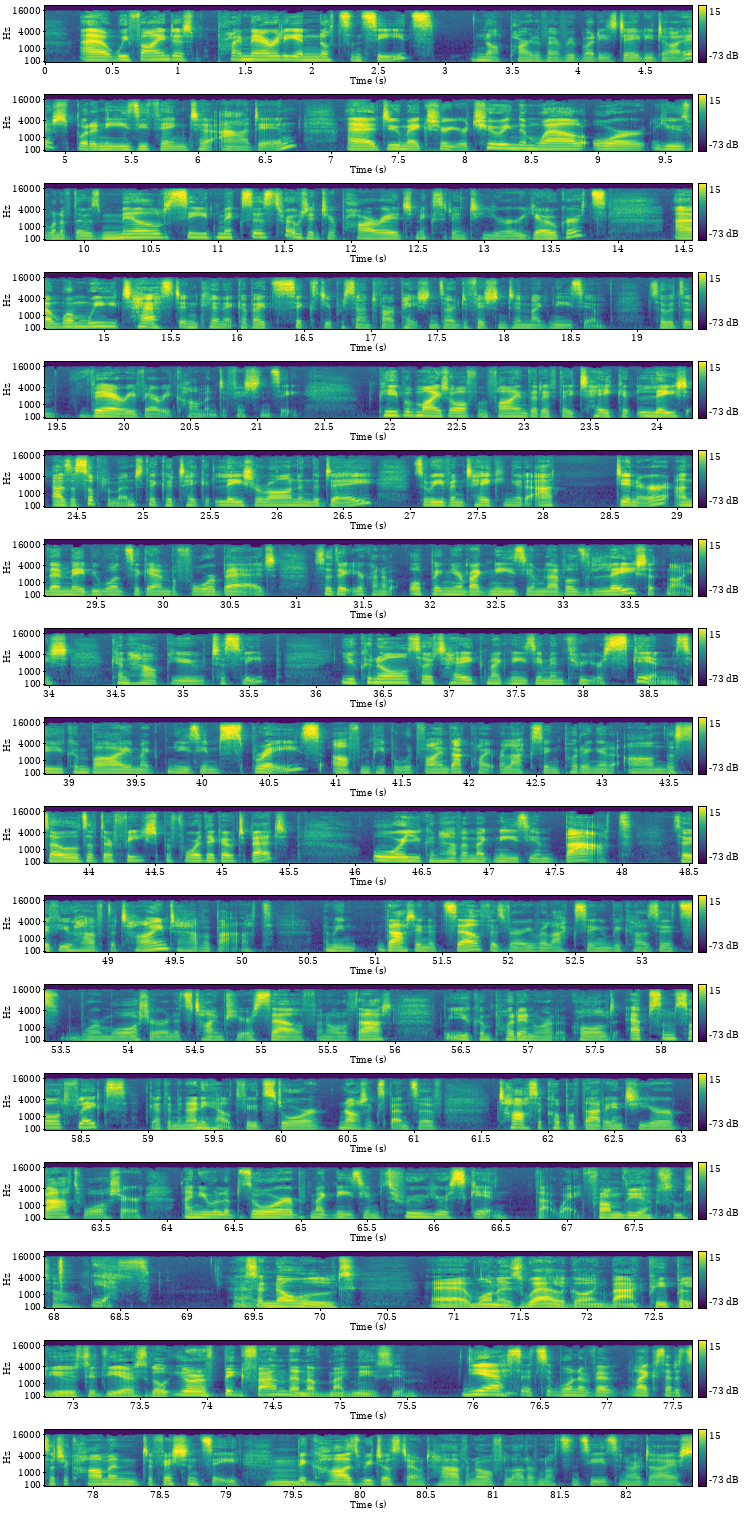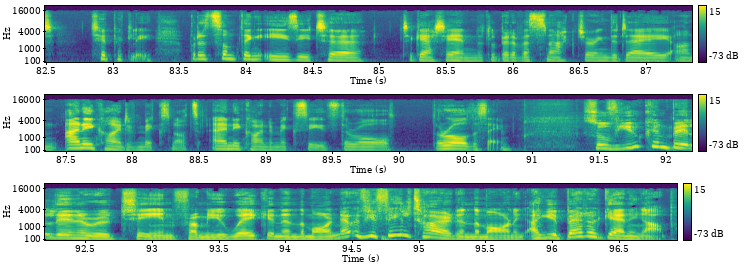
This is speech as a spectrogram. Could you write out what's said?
Uh, we find it primarily in nuts and seeds. Not part of everybody's daily diet, but an easy thing to add in. Uh, do make sure you're chewing them well, or use one of those milled seed mixes. Throw it into your porridge, mix it into your yogurts. Uh, when we test in clinic, about 60% of our patients are deficient in magnesium. So it's a very, very common deficiency people might often find that if they take it late as a supplement, they could take it later on in the day. So even taking it at dinner and then maybe once again before bed so that you're kind of upping your magnesium levels late at night can help you to sleep. You can also take magnesium in through your skin. So you can buy magnesium sprays. Often people would find that quite relaxing, putting it on the soles of their feet before they go to bed. Or you can have a magnesium bath. So if you have the time to have a bath, I mean, that in itself is very relaxing because it's warm water and it's time to yourself and all of that. But you can put in what are called Epsom salt flakes, get them in any health food store, not expensive. Toss a cup of that into your bath water and you will absorb magnesium through your skin that way. From the Epsom salt? Yes. That's an old uh, one as well, going back. People used it years ago. You're a big fan then of magnesium? Yes, it's one of it. Like I said, it's such a common deficiency mm. because we just don't have an awful lot of nuts and seeds in our diet typically. But it's something easy to to get in, a little bit of a snack during the day on any kind of mixed nuts, any kind of mixed seeds. They're all they're all the same. So if you can build in a routine from you waking in the morning. Now, if you feel tired in the morning, are you better getting up?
